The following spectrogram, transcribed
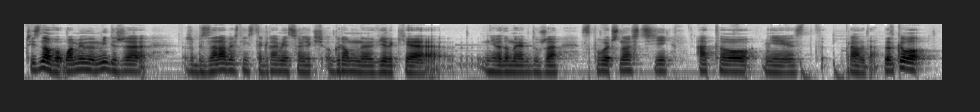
Czyli znowu łamiemy mit, że żeby zarabiać na Instagramie są jakieś ogromne, wielkie, nie wiadomo jak duże społeczności, a to nie jest prawda. Dodatkowo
